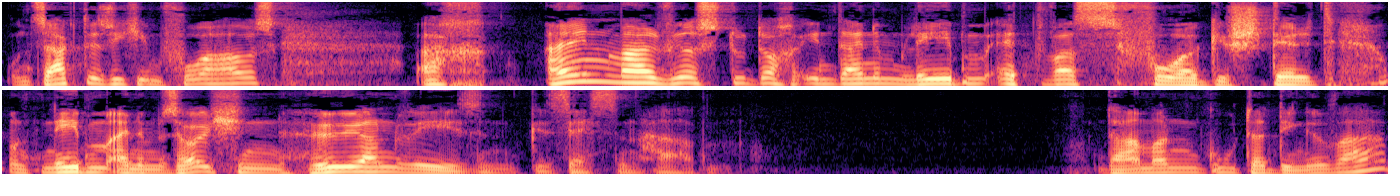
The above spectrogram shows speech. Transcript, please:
und sagte sich im Voraus, ach, Einmal wirst du doch in deinem Leben etwas vorgestellt und neben einem solchen höheren Wesen gesessen haben. Da man guter Dinge war,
